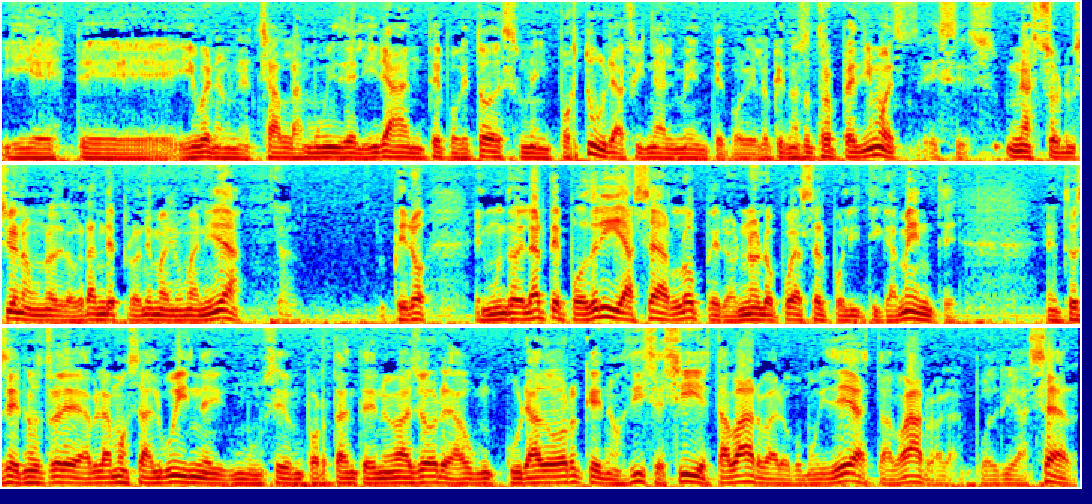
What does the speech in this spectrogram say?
y este y bueno, una charla muy delirante porque todo es una impostura finalmente, porque lo que nosotros pedimos es, una solución a uno de los grandes problemas de la humanidad. Pero el mundo del arte podría hacerlo, pero no lo puede hacer políticamente. Entonces nosotros le hablamos al Whitney, un museo importante de Nueva York, a un curador que nos dice, sí, está bárbaro, como idea está bárbara, podría ser.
